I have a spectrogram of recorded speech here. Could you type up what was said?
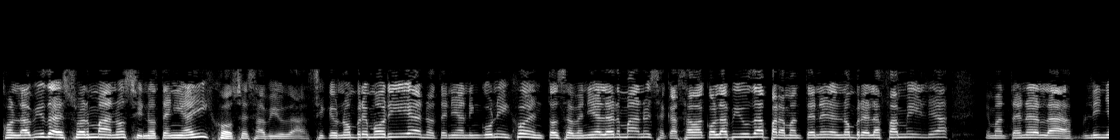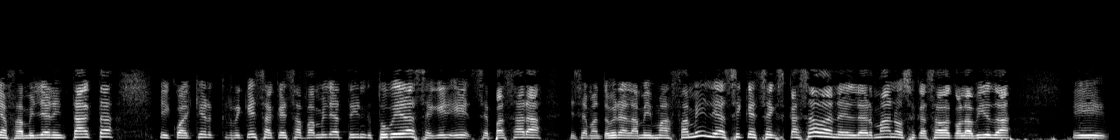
con, la viuda de su hermano si no tenía hijos esa viuda. Así que un hombre moría, no tenía ningún hijo, entonces venía el hermano y se casaba con la viuda para mantener el nombre de la familia y mantener la línea familiar intacta y cualquier riqueza que esa familia tuviera seguir, se pasara y se mantuviera en la misma familia. Así que se casaban, el hermano se casaba con la viuda y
